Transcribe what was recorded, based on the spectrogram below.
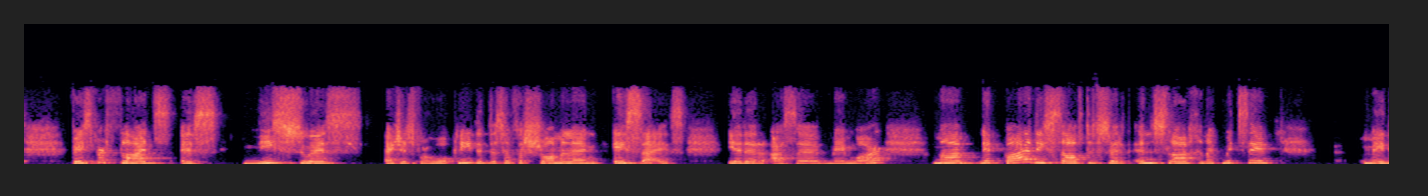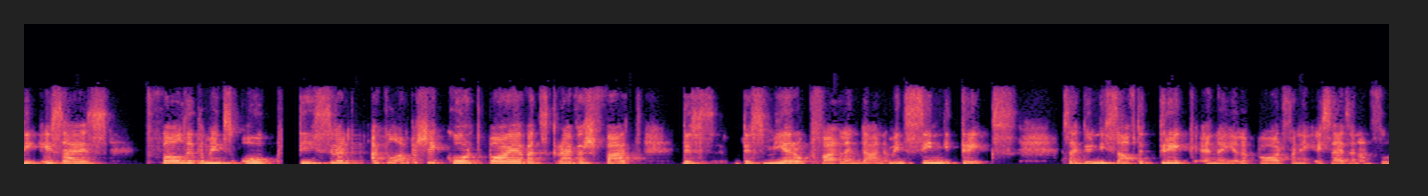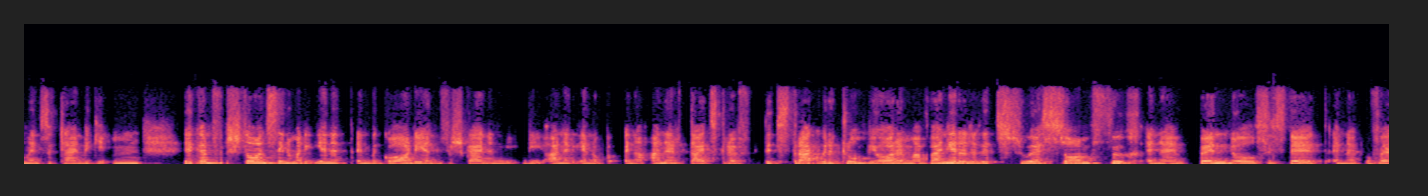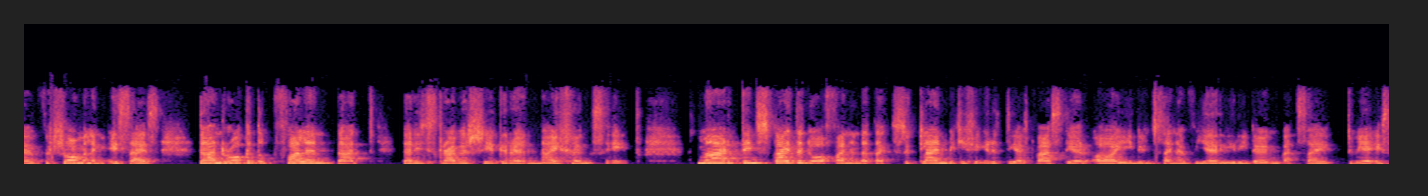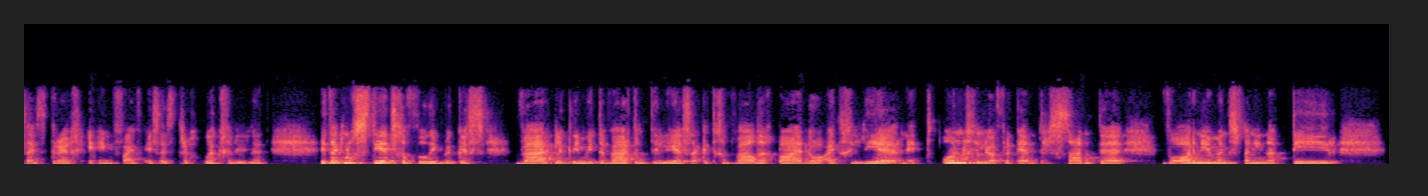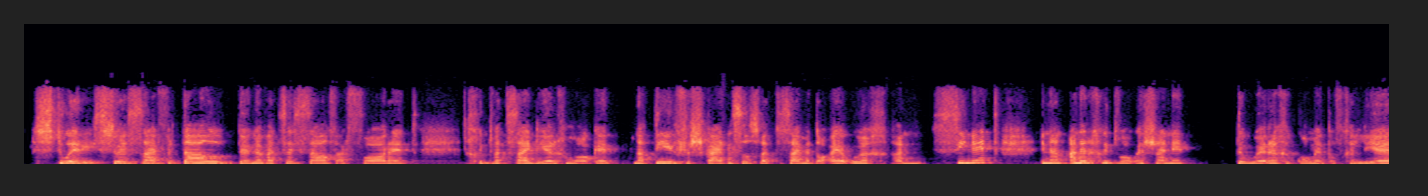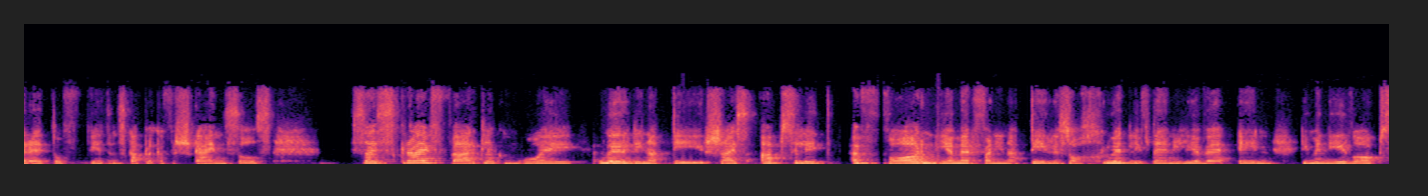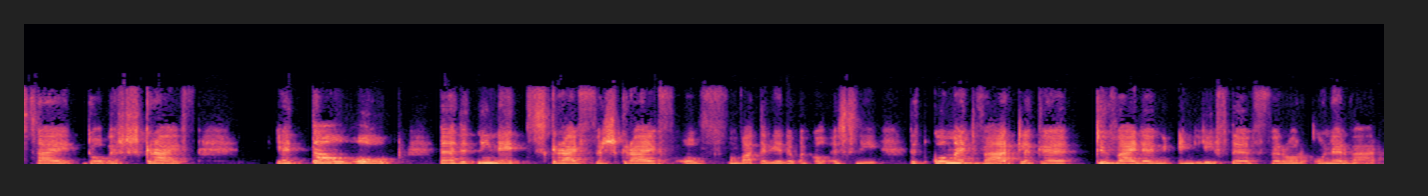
Vesper Flights is nie soos Ashes for Hawk nie. Dit is 'n versameling essays eerder as 'n memoir, maar net baie dieselfde soort inslag en ek moet sê met die essays val dit 'n mens op die soort ek wil amper sê kort paaie wat skrywers vat dis dis meer opvallend dan. 'n Mens sien die triks. Sy doen dieselfde triek in 'n hele paar van die essays en dan voel mense klein bietjie, mm, jy kan verstaan sê nou maar die een het in The Guardian verskyn en die, die ander een op in 'n ander tydskrif. Dit strek oor 'n klomp jare, maar wanneer hulle dit so saamvoeg in 'n bundel soos dit in 'n of 'n versameling essays, dan raak dit opvallend dat dat die skrywer sekere neigings het. Maar ten spyte daarvan en dat ek so klein bietjie geïrriteerd was deur, "Ag, oh, hier doen sy nou weer hierdie ding wat sy 2 essays terug en 5 essays terug ook gedoen het," het ek nog steeds gevoel die boek is werklik nie moeite werd om te lees. Ek het geweldig baie daaruit geleer, net ongelooflike interessante waarnemings van die natuur, stories. So sy vertel dinge wat sy self ervaar het, goed wat sy deurgemaak het, natuurverskynsels wat sy met haar eie oë gaan sien het en dan ander goed waaroor sy net te hore gekom het of geleer het of wetenskaplike verskynsels. Sy skryf werklik mooi oor die natuur. Sy's absoluut 'n waarnemer van die natuur. Dis haar groot liefde in die lewe en die manier waarop sy daaroor skryf jy tel op dat dit nie net skryf vir skryf of om watter rede ook al is nie. Dit kom uit werklike toewyding en liefde vir haar onderwerp.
